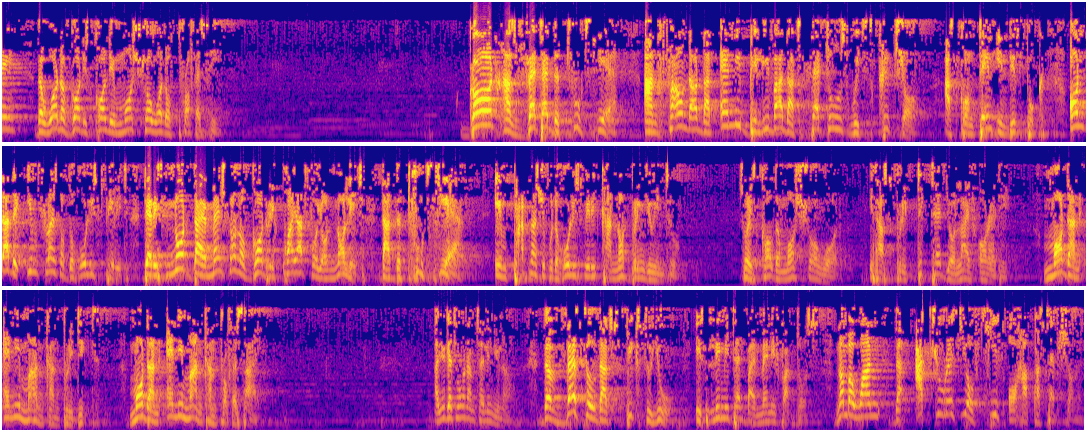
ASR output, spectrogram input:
the word of God is called a more sure word of prophecy. God has vetted the truth here and found out that any believer that settles with scripture as contained in this book under the influence of the Holy Spirit, there is no dimension of God required for your knowledge that the truth here in partnership with the Holy Spirit cannot bring you into. So it's called the more sure word. It has predicted your life already. More than any man can predict, more than any man can prophesy. Are you getting what I'm telling you now? The vessel that speaks to you is limited by many factors. Number one, the accuracy of his or her perception.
